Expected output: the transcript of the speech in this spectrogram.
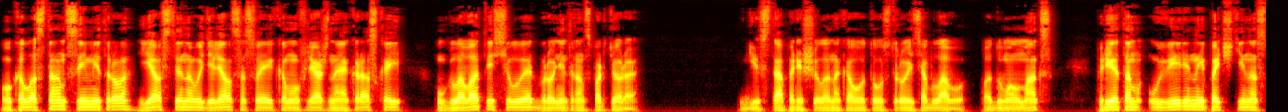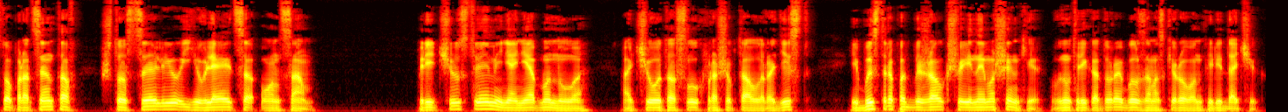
Около станции метро явственно выделялся своей камуфляжной окраской угловатый силуэт бронетранспортера. «Гестапо решила на кого-то устроить облаву», — подумал Макс, при этом уверенный почти на сто процентов, что целью является он сам. Предчувствие меня не обмануло, отчего-то слух прошептал радист и быстро подбежал к швейной машинке, внутри которой был замаскирован передатчик.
